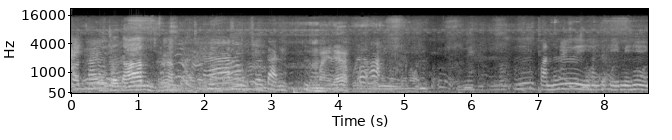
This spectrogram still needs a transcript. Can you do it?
ปลอดภัยช่วยกันช่วยกันใหม่แล้วขวัญเอ้ยห้อยู่ดีมีแห้ง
